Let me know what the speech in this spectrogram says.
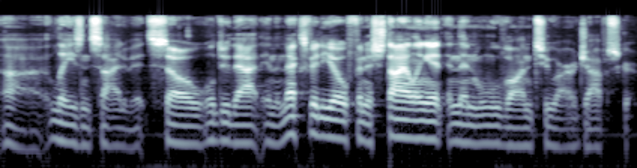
uh, lays inside of it. So we'll do that in the next video, finish styling it, and then we'll move on to our JavaScript.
